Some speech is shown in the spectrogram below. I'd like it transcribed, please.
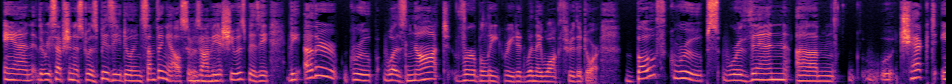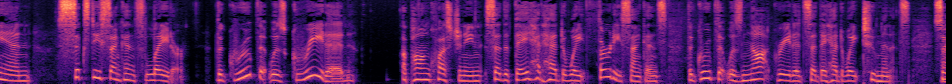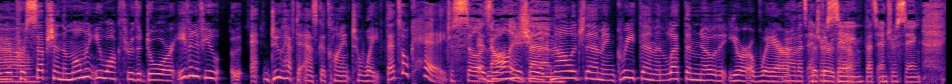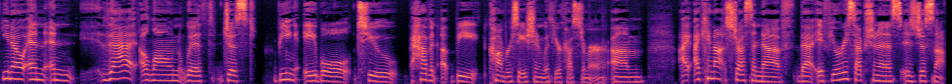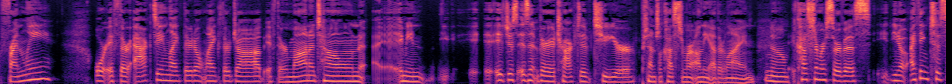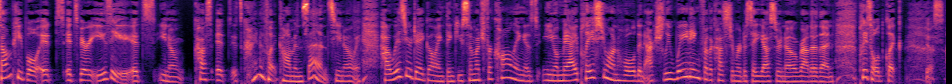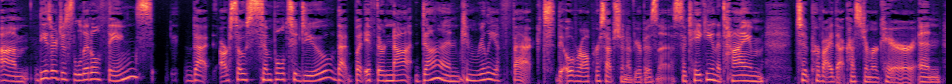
And the receptionist was busy doing something else. It was obvious she was busy. The other group was not verbally greeted when they walked through the door. Both groups were then um, checked in 60 seconds later. The group that was greeted upon questioning said that they had had to wait 30 seconds. The group that was not greeted said they had to wait two minutes. So your perception, the moment you walk through the door, even if you uh, do have to ask a client to wait, that's okay. Just still as long as you acknowledge them and greet them and let them know that you're aware. Oh, that's that they're there. interesting. That's interesting. You know, and and that alone with just being able to have an upbeat conversation with your customer. Um, I, I cannot stress enough that if your receptionist is just not friendly, or if they're acting like they don't like their job, if they're monotone, I mean, it, just isn't very attractive to your potential customer on the other line. No. Customer service, you know, I think to some people it's it's very easy. It's, you know, cus- it, it's kind of like common sense, you know. How is your day going? Thank you so much for calling. Is, you know, may I place you on hold and actually waiting for the customer to say yes or no rather than please hold, click. Yes. Um, these are just little things that are so simple to do that, but if they're not done can really affect the overall perception of your business. So taking the time to provide that customer care and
